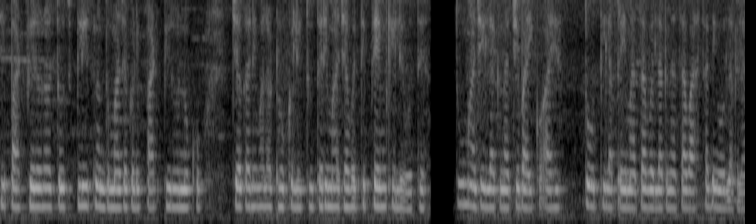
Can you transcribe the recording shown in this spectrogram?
ती पाठ फिरवणार तोच प्लीज नंतर माझ्याकडे पाठ फिरवू नको. जगाने मला ठोकले तू तरी माझ्यावरती प्रेम केले होतेस. तू माझी लग्नाची बायको आहेस. तो तिला प्रेमाचा व लग्नाचा वास्ता देऊ लागला.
